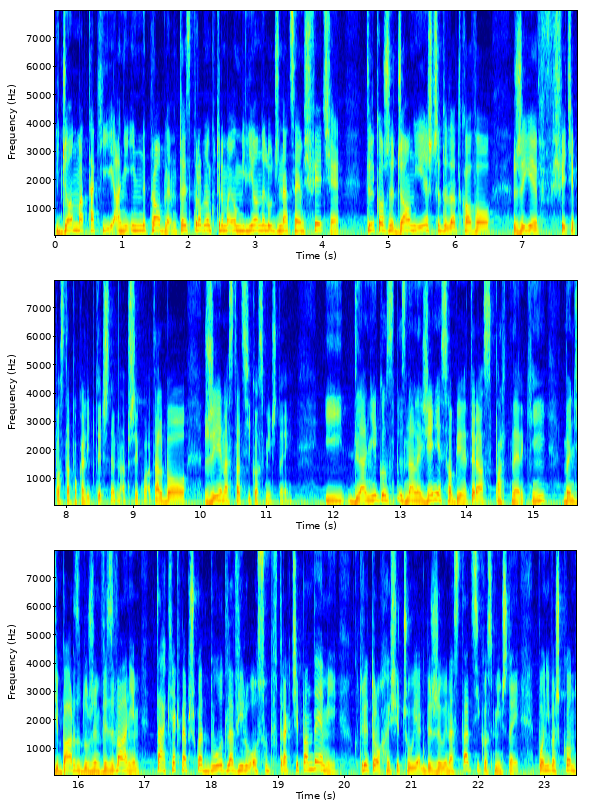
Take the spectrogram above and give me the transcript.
I John ma taki, a nie inny problem. To jest problem, który mają miliony ludzi na całym świecie. Tylko, że John jeszcze dodatkowo żyje w świecie postapokaliptycznym na przykład, albo żyje na stacji kosmicznej. I dla niego znalezienie sobie teraz partnerki będzie bardzo dużym wyzwaniem. Tak jak na przykład było dla wielu osób w trakcie pandemii, które trochę się czuły, jakby żyły na stacji kosmicznej, ponieważ kon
